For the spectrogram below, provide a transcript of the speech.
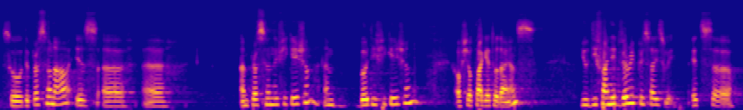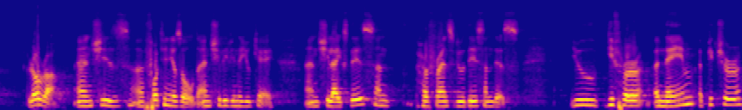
So the persona is uh, uh, impersonification and bodification of your target audience. You define it very precisely. It's uh, Laura, and she's uh, 14 years old, and she lives in the UK, and she likes this, and her friends do this and this. You give her a name, a picture,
